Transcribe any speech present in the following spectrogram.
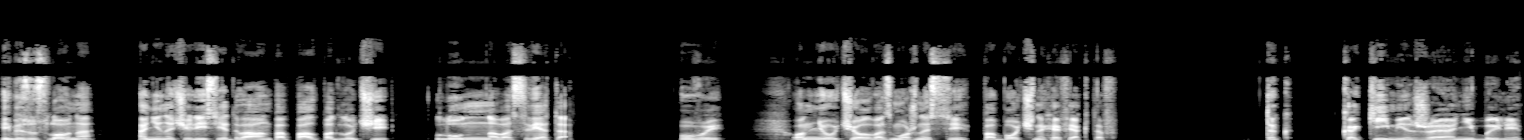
И, безусловно, они начались, едва он попал под лучи лунного света. Увы, он не учел возможности побочных эффектов. «Так какими же они были?»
